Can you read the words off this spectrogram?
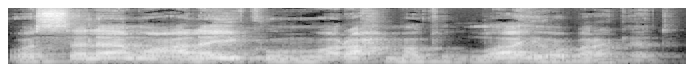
والسلام عليكم ورحمة الله وبركاته.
